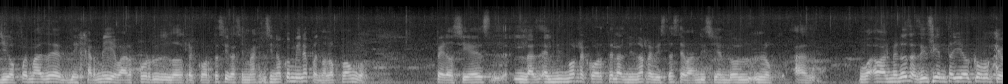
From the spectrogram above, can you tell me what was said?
yo fue más de dejarme llevar por los recortes y las imágenes. Si no combina, pues no lo pongo. Pero si es el mismo recorte, las mismas revistas te van diciendo lo o al menos así siento yo como que,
